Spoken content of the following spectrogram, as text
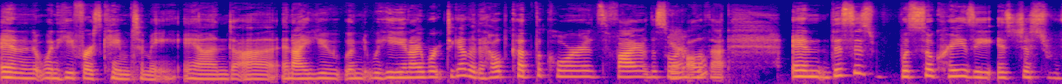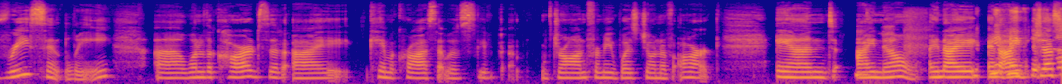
and when he first came to me and, uh, and I, you, and he and I worked together to help cut the cords, fire the sword, Yeah. all of that. And this is what's so crazy is just recently, uh, one of the cards that I came across that was drawn for me was Joan of Arc. And I know, and I, and I just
